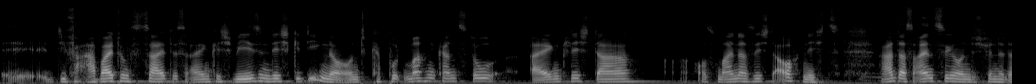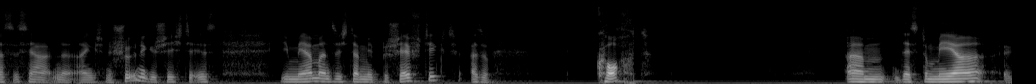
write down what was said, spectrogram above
äh, die Verarbeitungszeit ist eigentlich wesentlich gediegener und kaputt machen kannst du eigentlich da aus meiner Sicht auch nichts. Ja, das Einzige, und ich finde, das ist ja eine, eigentlich eine schöne Geschichte, ist, je mehr man sich damit beschäftigt, also kocht, ähm, desto mehr äh,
